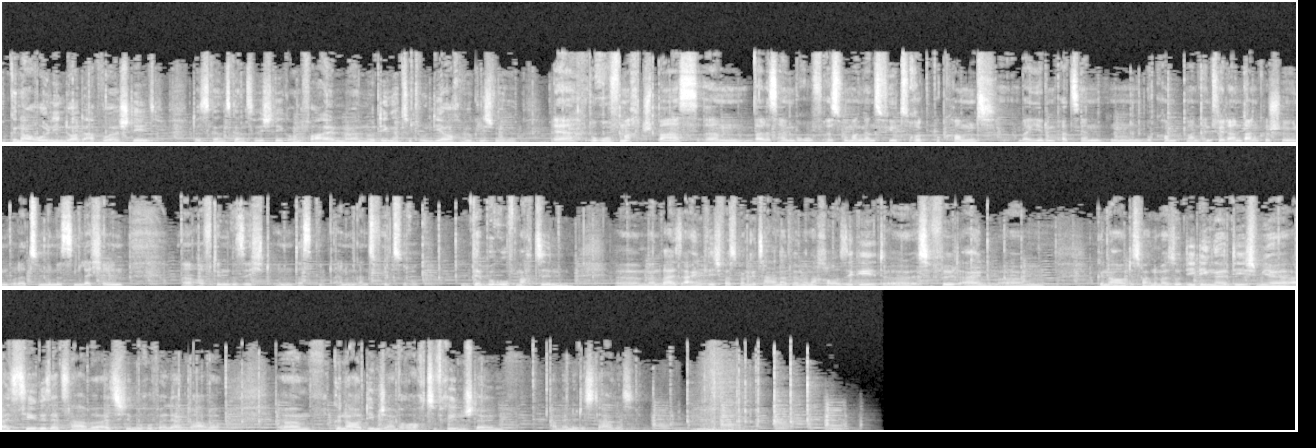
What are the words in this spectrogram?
genau, holen ihn dort ab, wo er steht. Das ist ganz, ganz wichtig und vor allem äh, nur Dinge zu tun, die er auch wirklich will. Der Beruf macht Spaß, ähm, weil es ein Beruf ist, wo man ganz viel zurückbekommt. Bei jedem Patienten bekommt man entweder ein Dankeschön oder zumindest ein Lächeln äh, auf dem Gesicht und das gibt einem ganz viel zurück. Der Beruf macht Sinn. Äh, man weiß eigentlich, was man getan hat, wenn man nach Hause geht. Es erfüllt einen. Genau, das waren immer so die Dinge, die ich mir als Ziel gesetzt habe, als ich den Beruf erlernt habe. Ähm, genau, die mich einfach auch zufriedenstellen am Ende des Tages.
